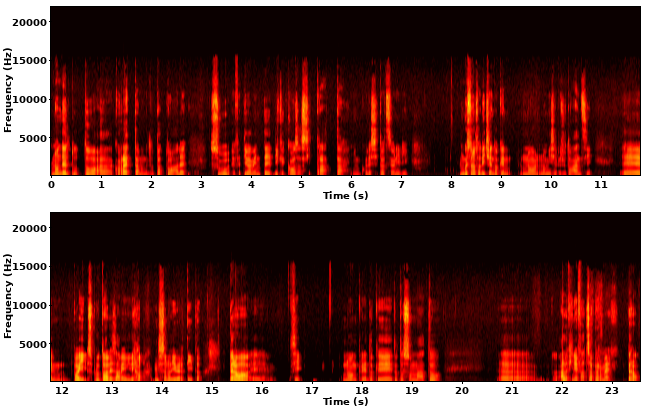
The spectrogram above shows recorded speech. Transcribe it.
non del tutto eh, corretta, non del tutto attuale, su effettivamente di che cosa si tratta in quelle situazioni lì. In questo non sto dicendo che non, non mi sia piaciuto, anzi, ehm, poi soprattutto all'esame vi dirò, mi sono divertito, però eh, sì, non credo che tutto sommato eh, alla fine faccia per me, però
